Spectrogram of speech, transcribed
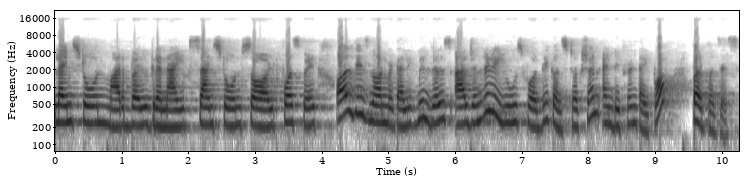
Limestone, marble, granite, sandstone, salt, phosphate, all these non-metallic minerals are generally used for the construction and different type of purposes.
